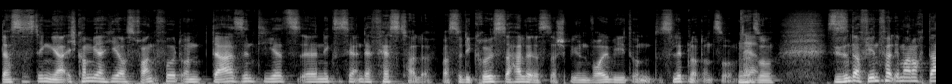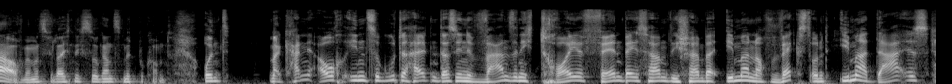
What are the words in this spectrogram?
Das ist das Ding, ja. Ich komme ja hier aus Frankfurt und da sind die jetzt äh, nächstes Jahr in der Festhalle, was so die größte Halle ist. Da spielen Volbeat und Slipknot und so. Ja. Also sie sind auf jeden Fall immer noch da, auch wenn man es vielleicht nicht so ganz mitbekommt. Und man kann auch ihnen zugute halten, dass sie eine wahnsinnig treue Fanbase haben, die scheinbar immer noch wächst und immer da ist.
